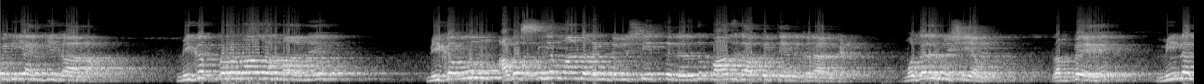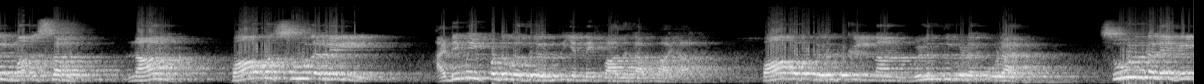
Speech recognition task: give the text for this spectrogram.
பெரிய அங்கீகாரம். மிக பிரமாதமான மிகவும் அவசியமான ரெண்டு விஷயத்திலிருந்து பாதுகாப்பை தேடுகிறார்கள். முதல் விஷயம் ரப்பே மினல் மாசம் நான் பாவ சூழலில் அடிமைப்படுவதிலிருந்து என்னை பாதுகாப்பாயாக. பாவ பெருக்கில் நான் விழுந்து விடக்கூடாது சூழ்நிலைகள்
